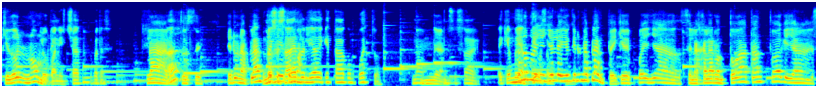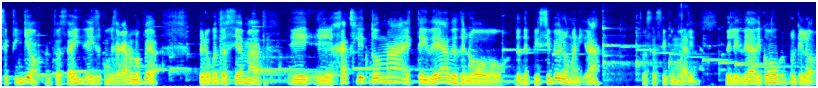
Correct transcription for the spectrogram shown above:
quedó el nombre. Upanishad, me parece. Claro, ¿Ah? entonces era una planta. No se sabe en realidad de qué estaba compuesto. No, no se sabe. Es que es muy no, no, pero yo, yo que era una planta y que después ya se la jalaron toda, tanto que ya se extinguió. Entonces ahí, ahí como que sacaron los veas. Pero ¿cuánto se llama? Eh, eh, Huxley toma esta idea desde, lo, desde el principio de la humanidad. Entonces así como que de la idea de cómo, porque lo,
